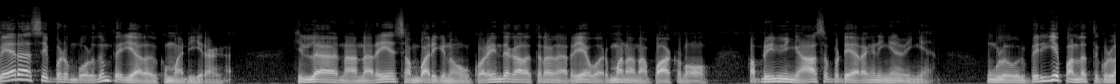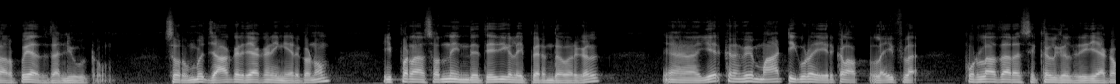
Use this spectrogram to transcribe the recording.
பேராசைப்படும் பொழுதும் பெரிய அளவுக்கு மாட்டிக்கிறாங்க. இல்லை நான் நிறைய சம்பாதிக்கணும். குறைந்த காலத்தில் நிறைய வருமானம் நான் பார்க்கணும். அப்படின்னு நீங்கள் ஆசைப்பட்டு இறங்குனீங்கன்னு வைங்க. உங்களை ஒரு பெரிய பள்ளத்துக்குள்ளார போய் அது தள்ளி விட்டுரும். ஸோ ரொம்ப ஜாக்கிரதையாக நீங்கள் இருக்கணும். இப்போ நான் சொன்ன இந்த தேதிகளை பிறந்தவர்கள் ஏற்கனவே மாட்டி கூட இருக்கலாம். லைஃப்பில் பொருளாதார சிக்கல்கள் ரீதியாக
